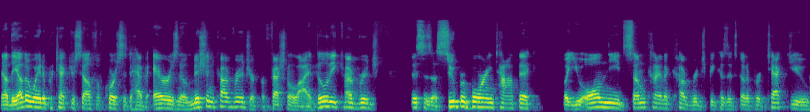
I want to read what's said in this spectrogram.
Now, the other way to protect yourself, of course, is to have errors and omission coverage or professional liability coverage. This is a super boring topic, but you all need some kind of coverage because it's going to protect you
